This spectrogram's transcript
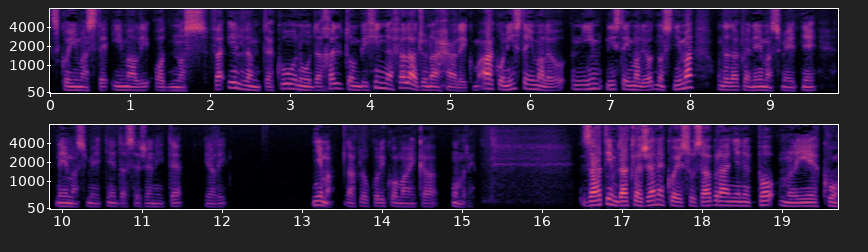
s kojima ste imali odnos. Fa illam takunu dakhaltum bihinna fala junaha alaykum. Ako niste imali niste imali odnos s njima, onda dakle nema smetnje, nema smetnje da se ženite je li njima, dakle ukoliko majka umre. Zatim, dakle, žene koje su zabranjene po mlijeku,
